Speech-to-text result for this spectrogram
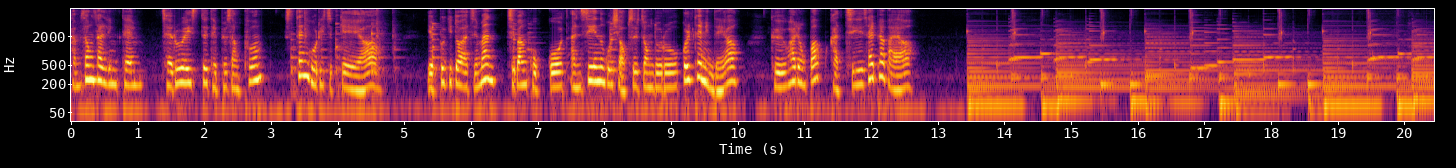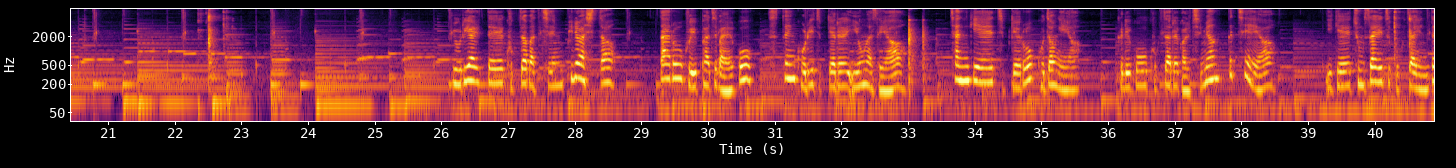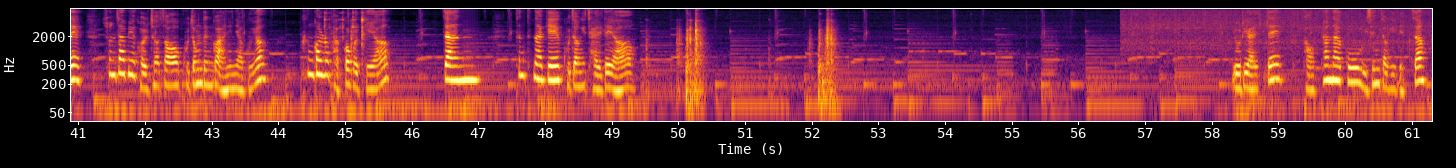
감성살림템 제로웨이스트 대표 상품 스텐고리 집게예요. 예쁘기도 하지만 집안 곳곳 안 쓰이는 곳이 없을 정도로 꿀템인데요. 그 활용법 같이 살펴봐요. 요리할 때 국자 받침 필요하시죠? 따로 구입하지 말고 스텐 고리 집게를 이용하세요. 찬기에 집게로 고정해요. 그리고 국자를 걸치면 끝이에요. 이게 중사이즈 국자인데 손잡이에 걸쳐서 고정된 거 아니냐고요? 큰 걸로 바꿔볼게요. 짠! 튼튼하게 고정이 잘 돼요. 요리할 때 더 편하고 위생적이겠죠?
